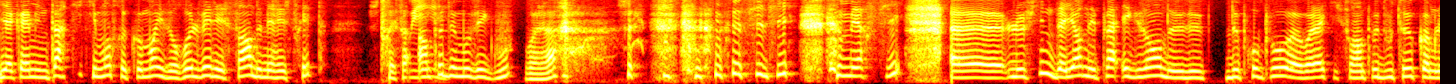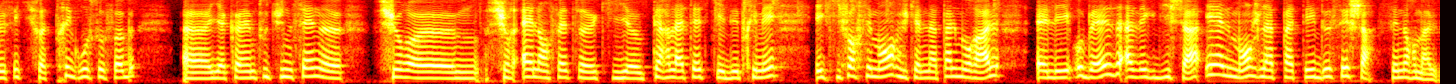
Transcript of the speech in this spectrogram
il y a quand même une partie qui montre comment ils ont relevé les seins de Meryl Streep. Je trouvais ça Oui. un peu de mauvais goût, voilà. je me suis dit merci. Euh, le film d'ailleurs n'est pas exempt de, de- de propos euh, voilà, qui sont un peu douteux, comme le fait qu'il soit très grossophobe. Euh, Il y a quand même toute une scène euh, sur, euh, sur elle en fait qui perd la tête, qui est déprimée et qui forcément, vu qu'elle n'a pas le moral, elle est obèse avec 10 chats et elle mange la pâtée de ses chats. C'est normal.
